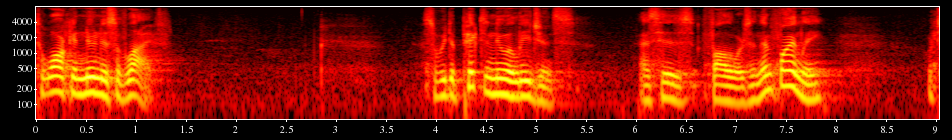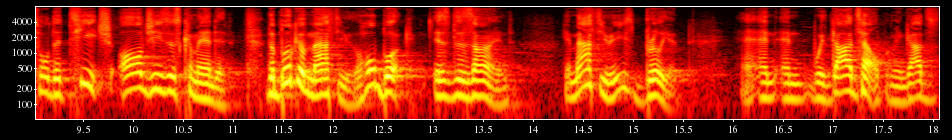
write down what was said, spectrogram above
to walk in newness of life. So we depict a new allegiance as his followers. And then finally, we're told to teach all Jesus commanded. The book of Matthew, the whole book, is designed. Okay, Matthew, he's brilliant. And, and with God's help, I mean, God's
